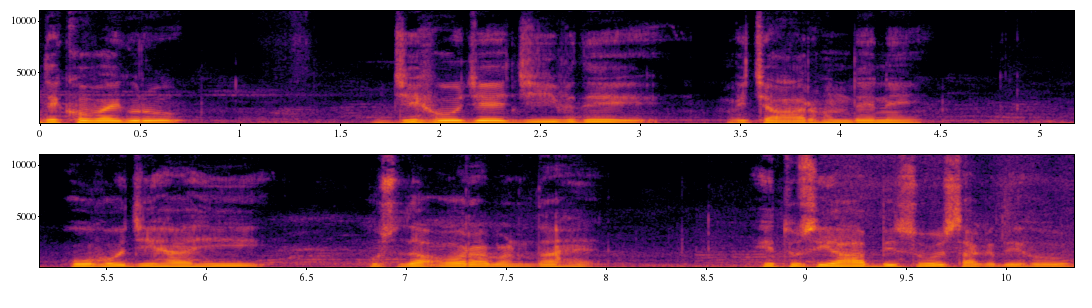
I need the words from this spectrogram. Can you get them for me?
ਦੇਖੋ ਵਾਹਿਗੁਰੂ, ਜਿਹੋ ਜੇ ਜੀਵ ਦੇ ਵਿਚਾਰ ਹੁੰਦੇ ਨੇ, ਉਹੋ ਜਿਹਾ ਹੀ ਉਸ ਦਾ ਔਰਾ ਬਣਦਾ ਹੈ। ਇਹ ਤੁਸੀਂ ਆਪ ਵੀ ਸੋਚ ਸਕਦੇ ਹੋ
